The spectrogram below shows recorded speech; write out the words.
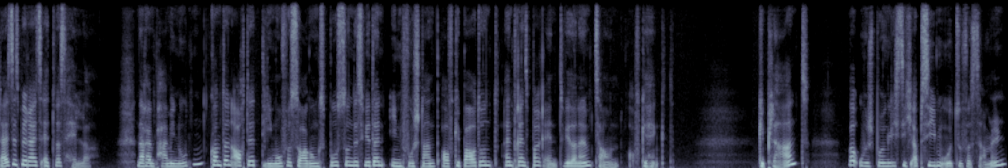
Da ist es bereits etwas heller. Nach ein paar Minuten kommt dann auch der Demo-Versorgungsbus und es wird ein Infostand aufgebaut und ein Transparent wird an einem Zaun aufgehängt. Geplant war ursprünglich, sich ab 7 Uhr zu versammeln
